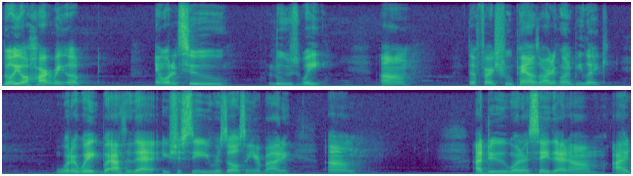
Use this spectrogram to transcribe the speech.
build your heart rate up in order to lose weight. Um, the first few pounds are going to be like water weight, but after that, you should see results in your body. Um, I do want to say that um, I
